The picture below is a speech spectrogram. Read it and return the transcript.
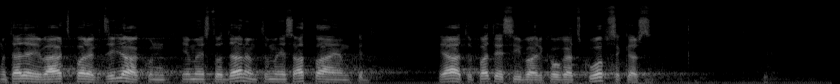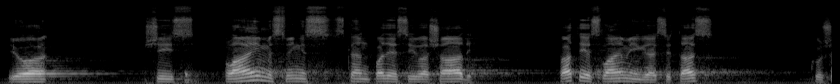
Un tādēļ ir vērts parakt dziļāk, un ja mēs to darām, tad mēs atklājam, ka jā, tur patiesībā ir kaut kāds kopsakars. Jo šīs laimes, viņas skan patiesībā šādi. Patiesi laimīgais ir tas, kurš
